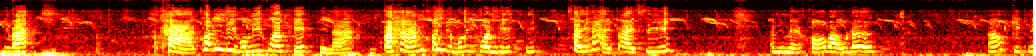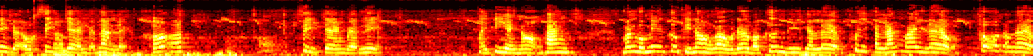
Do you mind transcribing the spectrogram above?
ที่ว่าขาคนที่บ่มีความผิดนี่นะประหารคนที่บ่มีความผิดนี่ใส่หายไปสิอันนี้แม่ขอเบาเด้อเอาคลิปนี้ก็ออกสี่แจงแบบนั้นแหละขอเอาสี่แจงแบบนี้ ให้พี่ให้น้องพังมันบ่มีคือพี่น้องเบาเด้อบ่ขึ้นดีกันแล้ว คุยกันล้างไม้แล้วโทษกันแล้ว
